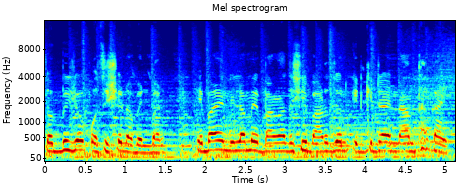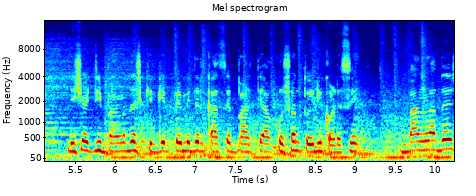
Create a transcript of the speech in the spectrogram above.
চব্বিশ ও পঁচিশে নভেম্বর। এবারে নিলামে বাংলাদেশি বারো জন ক্রিকেটারের নাম থাকায় বিষয়টি বাংলাদেশ ক্রিকেট প্রেমীদের কাছে বাড়তি আকর্ষণ তৈরি করেছে। বাংলাদেশ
